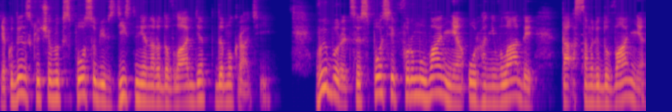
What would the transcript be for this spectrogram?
як один з ключових способів здійснення народовладдя та демократії. Вибори це спосіб формування органів влади та самоврядування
